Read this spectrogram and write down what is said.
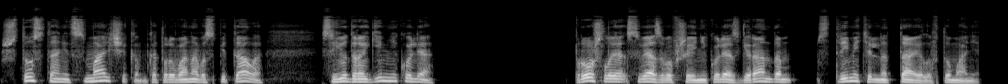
Что станет с мальчиком, которого она воспитала, с ее дорогим Николя? Прошлое, связывавшее Николя с Герандом, стремительно таяло в тумане,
